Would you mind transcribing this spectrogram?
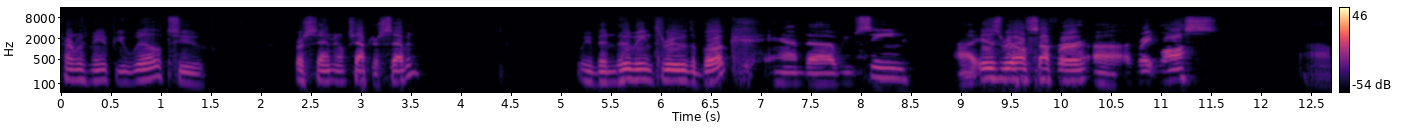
Turn with me, if you will, to 1 Samuel chapter 7. We've been moving through the book, and uh, we've seen uh, Israel suffer uh, a great loss. Um,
